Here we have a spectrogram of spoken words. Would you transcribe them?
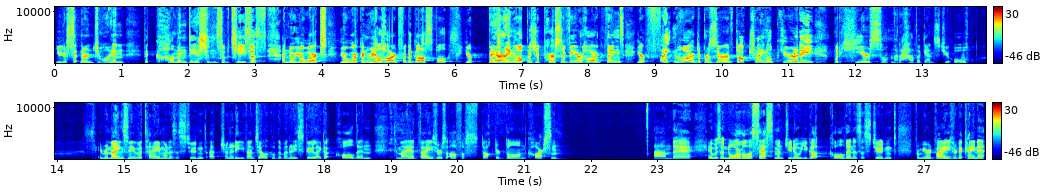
You're sitting there enjoying the commendations of Jesus. I know your works. You're working real hard for the gospel. You're bearing up as you persevere hard things. You're fighting hard to preserve doctrinal purity. But here's something that I have against you. Oh, it reminds me of a time when, as a student at Trinity Evangelical Divinity School, I got called in to my advisor's office, Dr. Don Carson. And uh, it was a normal assessment. You know, you got called in as a student from your advisor to kind of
